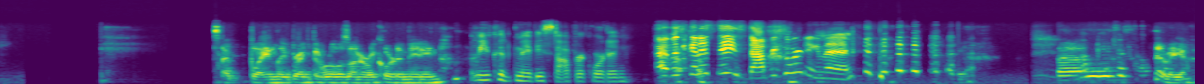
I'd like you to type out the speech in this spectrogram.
I blatantly break the rules on a recorded meeting. You could maybe stop recording. I was gonna say, stop recording then. Uh, There we go.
